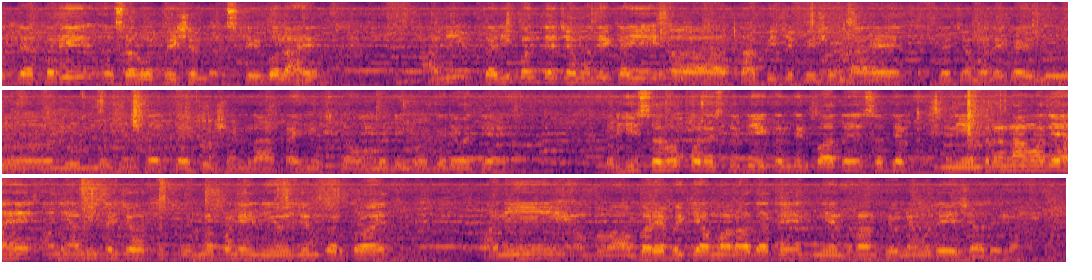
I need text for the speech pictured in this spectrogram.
सध्या तरी सर्व पेशंट स्टेबल आहेत. आणि तरी पण त्याच्यामध्ये काही तापीचे पेशंट आहेत त्याच्यामध्ये काही लू लूज मोशन्स आहेत काही पेशंटला काही नुसतं वॉमिटिंग वगैरे होते आहे. तर ही सर्व परिस्थिती एकंदरीत आहे सध्या नियंत्रणामध्ये आहे आणि आम्ही त्याच्यावरती पूर्णपणे नियोजन करतो आहेत. आणि ब- बऱ्यापैकी आम्हाला आता ते नियंत्रणात ठेवण्यामध्ये यश आलेलं आहे.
